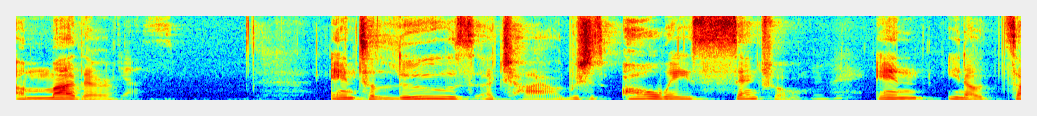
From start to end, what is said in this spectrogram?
a mother Yes. and to lose a child, which is always central. And you know, so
